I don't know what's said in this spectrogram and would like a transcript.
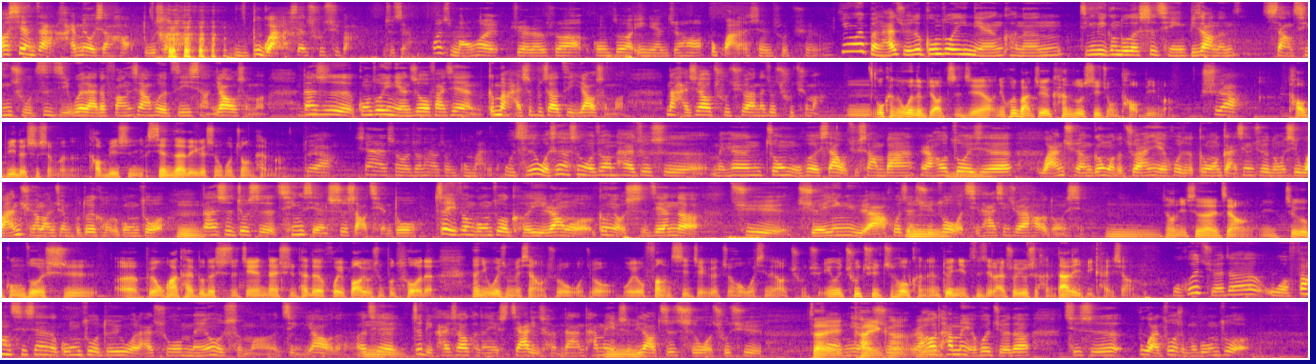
到现在还没有想好读什么，你不管了，先出去吧。就这样。为什么会觉得说工作一年之后不管了，先出去呢？因为本来觉得工作一年可能经历更多的事情，比较能想清楚自己未来的方向或者自己想要什么。但是工作一年之后，发现根本还是不知道自己要什么，那还是要出去啊，那就出去嘛。嗯，我可能问的比较直接啊，你会把这个看作是一种逃避吗？是啊，逃避的是什么呢？逃避是你现在的一个生活状态吗？对啊。现在生活状态有什么不满的？我其实我现在生活状态就是每天中午或者下午去上班，然后做一些完全跟我的专业或者跟我感兴趣的东西完全完全不对口的工作。嗯，但是就是清闲事少钱多，这一份工作可以让我更有时间的去学英语啊，或者去做我其他兴趣爱好的东西。嗯，像你现在讲，你这个工作是呃不用花太多的时间，但是它的回报又是不错的，那你为什么想说我就我又放弃这个之后，我现在要出去？因为出去之后可能对你自己来说又是很大的一笔开销。我会觉得我放弃现在的工作对于我来说没有什么紧要的，而且这笔开销可能也是家里承担，他们也是比较支持我出去再念书，看一看，然后嗯他们也会觉得，其实不管做什么工作，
